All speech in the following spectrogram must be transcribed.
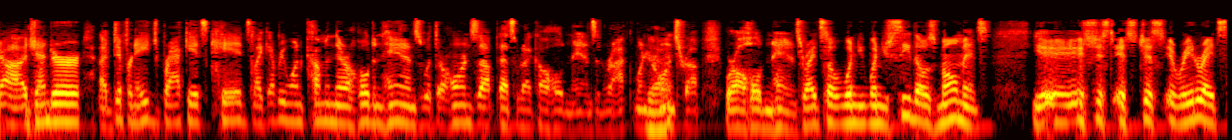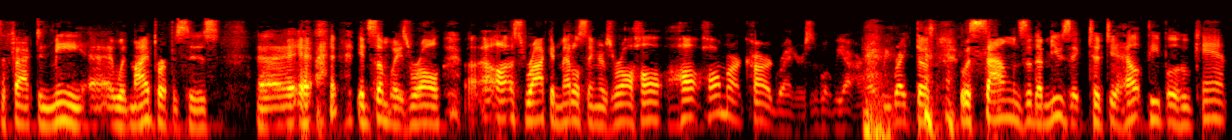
uh, gender, uh, different age brackets, kids, like everyone coming there holding hands with their horns up. That's what I call holding hands in rock. When your yeah. horns are up, we're all holding hands, right? So when you when you see those moments, you, it's just it's just it reiterates the fact in me uh, with my purposes. Uh, in some ways, we're all uh, us rock and metal singers. We're all hall, hall, hallmark card writers, is what we are. Right? We write those with sounds of the music to to help people who can't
